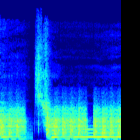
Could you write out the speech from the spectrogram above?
It's true.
